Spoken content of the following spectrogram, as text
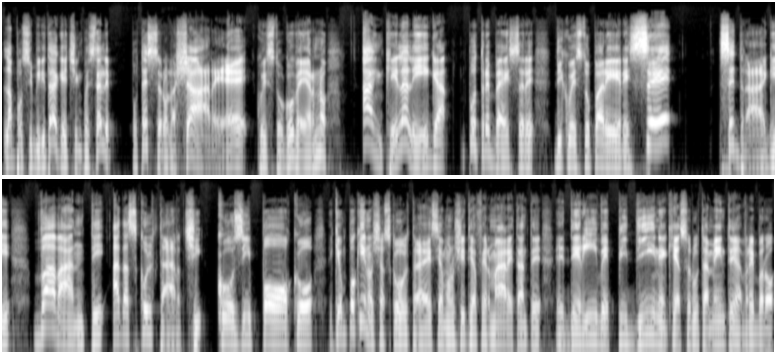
la possibilità che i 5 Stelle potessero lasciare eh, questo governo, anche la Lega potrebbe essere di questo parere se se Draghi va avanti ad ascoltarci così poco che un pochino ci ascolta, eh? siamo riusciti a fermare tante eh, derive piddine che assolutamente avrebbero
